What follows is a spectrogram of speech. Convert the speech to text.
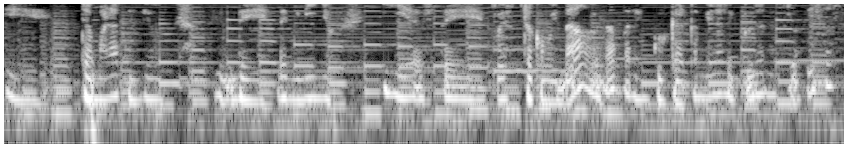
eh, llamar la atención de, de, mi niño. Y este, pues recomendado, ¿verdad? Para inculcar también la lectura a nuestros hijos.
